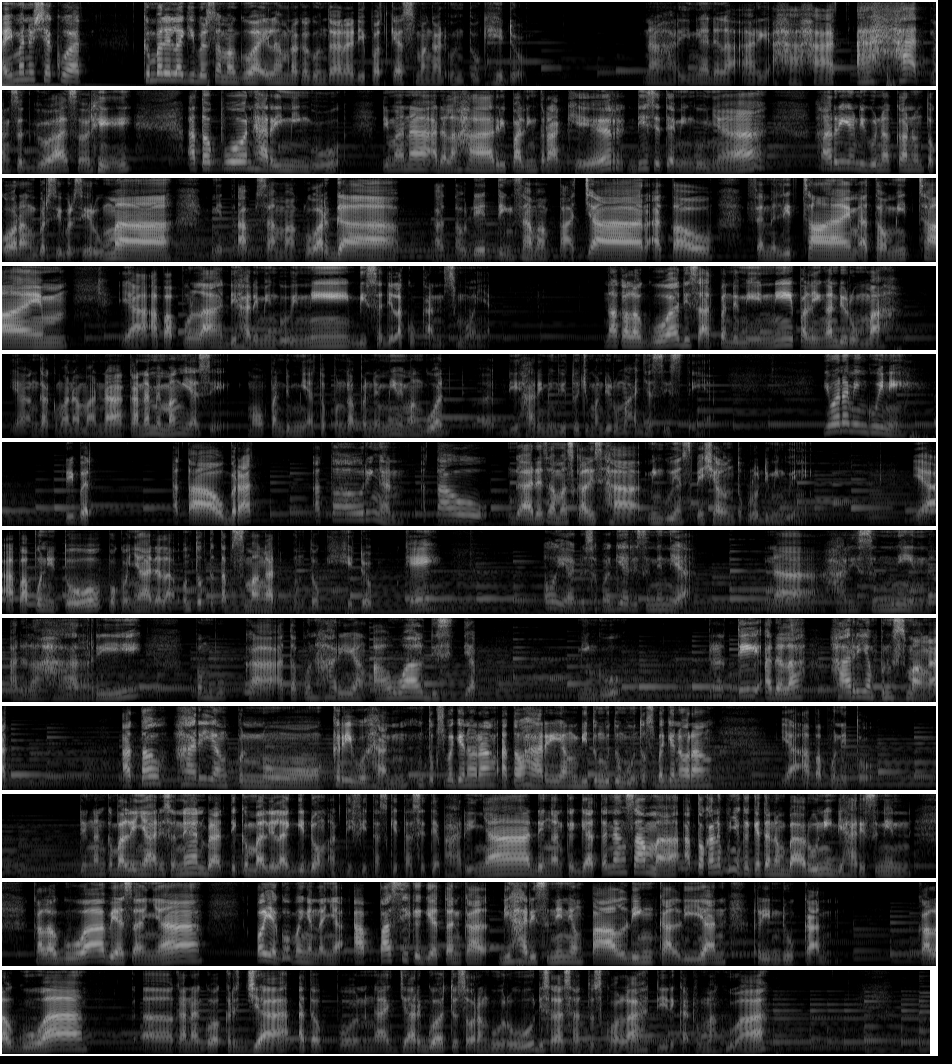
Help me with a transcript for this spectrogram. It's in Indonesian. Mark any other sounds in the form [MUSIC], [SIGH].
Hai manusia kuat, kembali lagi bersama gua Ilham Raka Guntara di podcast Semangat Untuk Hidup. Nah, hari ini adalah hari Ahad, Ahad maksud gua, [LAUGHS] sorry. Ataupun hari Minggu, di mana adalah hari paling terakhir di setiap minggunya. Hari yang digunakan untuk orang bersih-bersih rumah, meet up sama keluarga, atau dating sama pacar, atau family time, atau me time ya apa pun lah di hari minggu ini bisa dilakukan semuanya. Nah kalau gue di saat pandemi ini palingan di rumah ya nggak ke mana-mana karena memang ya sih mau pandemi ataupun nggak pandemi memang gue uh, di hari minggu itu cuma di rumah aja sih. Gimana minggu ini? Ribet? Atau berat? Atau ringan? Atau nggak ada sama sekali minggu yang spesial untuk lo di minggu ini? Ya, apa pun itu, pokoknya adalah untuk tetap semangat untuk hidup, oke? Okay? Oh ya, besok pagi hari Senin ya. Nah, hari Senin adalah hari pembuka ataupun hari yang awal di setiap minggu. Berarti adalah hari yang penuh semangat atau hari yang penuh keriuhan untuk sebagian orang atau hari yang ditunggu-tunggu untuk sebagian orang. Ya, apa pun itu. Dengan kembalinya hari Senin berarti kembali lagi dong aktivitas kita setiap harinya dengan kegiatan yang sama atau kalian punya kegiatan yang baru nih di hari Senin. Kalau gua biasanya Oh ya, gue pengen tanya, apa sih kegiatan di hari Senin yang paling kalian rindukan? Kalau gua uh, karena gua kerja ataupun ngajar, gua tuh seorang guru di salah satu sekolah di dekat rumah gua.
